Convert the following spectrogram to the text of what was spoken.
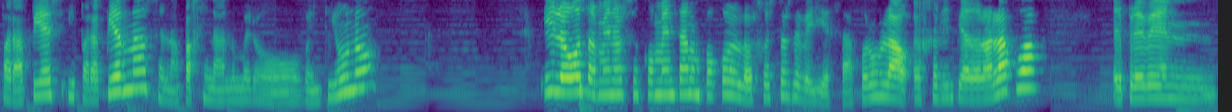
para pies y para piernas en la página número 21. Y luego también nos comentan un poco los gestos de belleza. Por un lado, el gel limpiador al agua, el Preven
